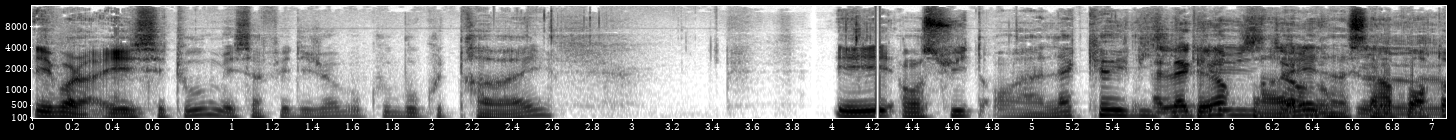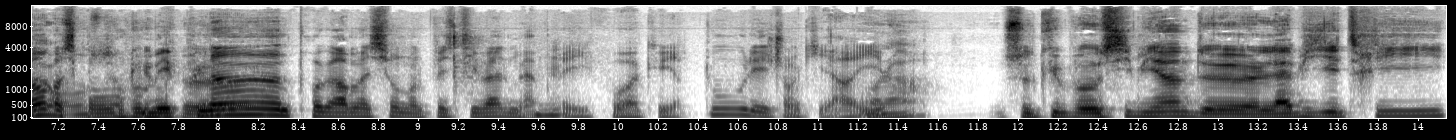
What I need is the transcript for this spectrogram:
et voilà, et c'est tout, mais ça fait déjà beaucoup, beaucoup de travail. Et ensuite, à l'accueil visiteur, c'est euh, important parce on qu'on met euh, plein de programmations dans le festival, mais après, il faut accueillir tous les gens qui arrivent. Voilà. On s'occupe aussi bien de la billetterie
